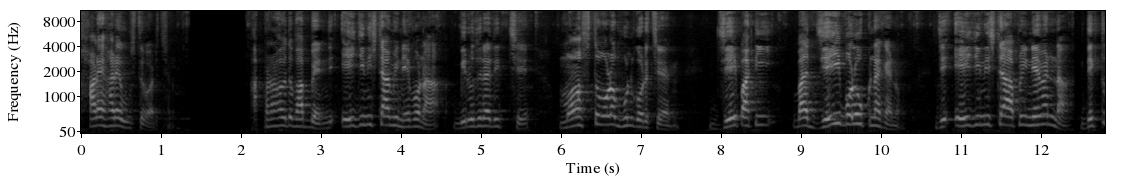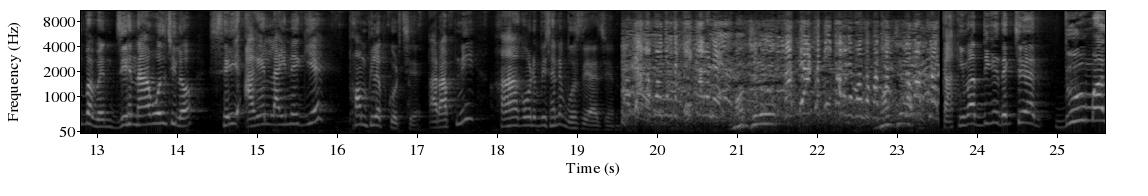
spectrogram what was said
হাড়ে হাড়ে বুঝতে পারছেন। আপনারা হয়তো ভাববেন যে এই জিনিসটা আমি নেব না বিরোধীরা দিচ্ছে মস্ত বড় ভুল করেছেন যে পার্টি বা যেই বলুক না কেন যে এই জিনিসটা আপনি নেবেন না। দেখতে পাবেন যে না বলছিল সেই আগের লাইনে গিয়ে ফর্ম ফিল আপ করছে আর আপনি হাঁ করে পিছনে বসে আছেন। কাকিমার দিকে দেখছেন? দু মাস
